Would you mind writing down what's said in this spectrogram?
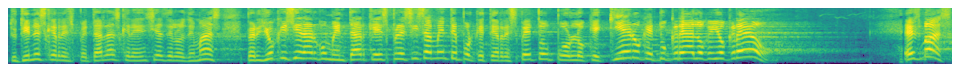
Tú tienes que respetar las creencias de los demás. Pero yo quisiera argumentar que es precisamente porque te respeto por lo que quiero que tú creas lo que yo creo. Es más,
